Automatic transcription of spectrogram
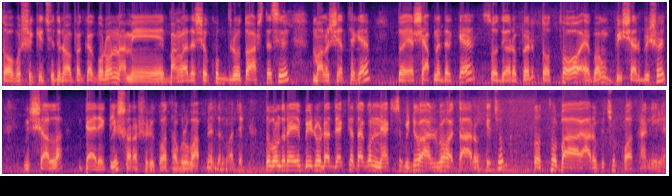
তো অবশ্যই কিছুদিন অপেক্ষা করুন, আমি বাংলাদেশে খুব দ্রুত আসতেছি মালয়েশিয়া থেকে, তো এসে আপনাদেরকে সৌদি আরবের তথ্য এবং ভিসার বিষয় ইনশাআল্লাহ ডাইরেক্টলি সরাসরি কথা বলব আপনাদের মাঝে। তো বন্ধুরা, এই ভিডিওটা দেখতে থাকুন নেক্সট ভিডিও আসবে হয়তো আরও কিছু তথ্য বা আরও কিছু কথা নিয়ে।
